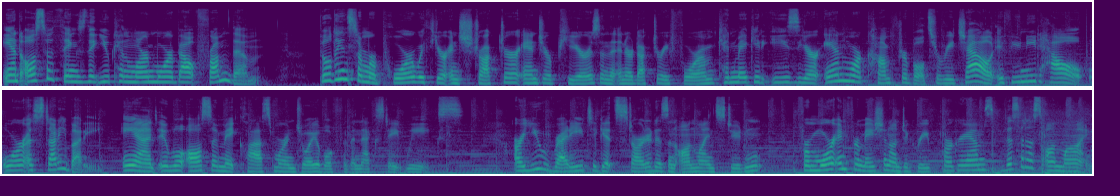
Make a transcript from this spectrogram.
and also things that you can learn more about from them. Building some rapport with your instructor and your peers in the introductory forum can make it easier and more comfortable to reach out if you need help or a study buddy. And it will also make class more enjoyable for the next eight weeks. Are you ready to get started as an online student? For more information on degree programs, visit us online.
